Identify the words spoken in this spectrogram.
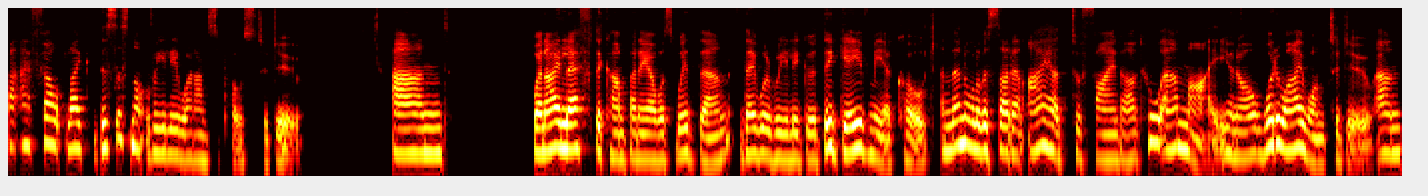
but I felt like this is not really what I'm supposed to do. And when I left the company I was with them, they were really good. They gave me a coach. And then all of a sudden I had to find out who am I? You know, what do I want to do? And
